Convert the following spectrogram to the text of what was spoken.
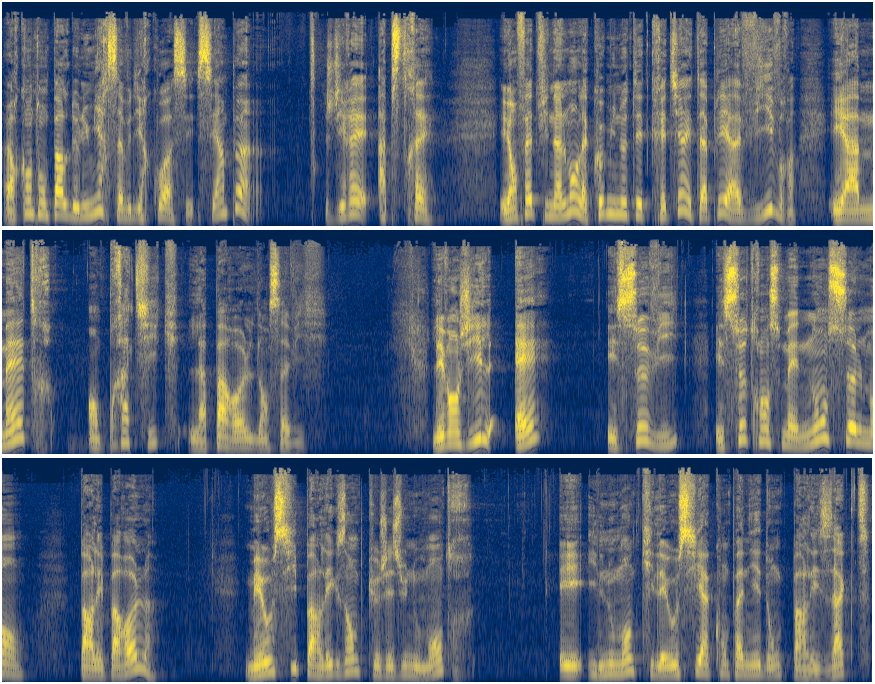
Alors quand on parle de lumière, ça veut dire quoi? C'est un peu, je dirais, abstrait. Et en fait, finalement, la communauté de chrétiens est appelée à vivre et à mettre en pratique la parole dans sa vie. L'évangile est et se vit et se transmet non seulement par les paroles, mais aussi par l'exemple que Jésus nous montre, et il nous montre qu'il est aussi accompagné donc par les actes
